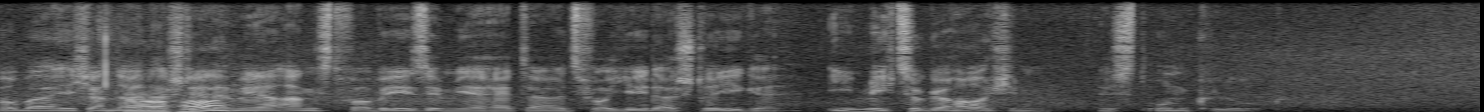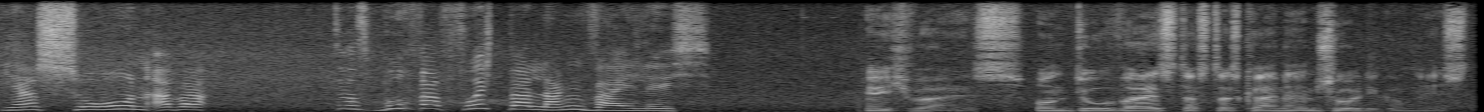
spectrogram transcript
Wobei ich an deiner Aha. Stelle mehr Angst vor Wesemir hätte als vor jeder Striege. Ihm nicht zu gehorchen, ist unklug. Ja schon, aber das Buch war furchtbar langweilig. Ich weiß. Und du weißt, dass das keine Entschuldigung ist.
